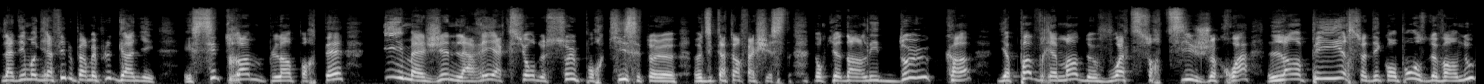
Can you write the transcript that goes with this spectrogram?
La démographie ne nous permet plus de gagner. Et si Trump l'emportait, imagine la réaction de ceux pour qui c'est un, dictateur fasciste. Donc, il y a dans les deux cas, il n'y a pas vraiment de voie de sortie, je crois. L'empire se décompose devant nous.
